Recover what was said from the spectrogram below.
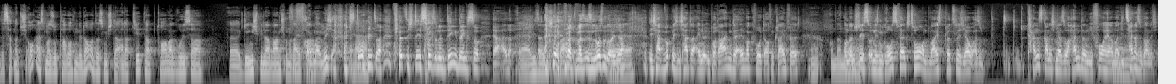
das hat natürlich auch erstmal so ein paar Wochen gedauert, dass ich mich da adaptiert habe. Tor war größer, äh, Gegenspieler waren schon reifer. Frag mal mich als Torhüter. Plötzlich stehst du in so einem Ding und denkst so, ja, Alter. Ja, wie soll ich was, was ist denn los mit euch? Ja, ja. Ich habe wirklich, ich hatte eine überragende Elferquote auf dem Kleinfeld. Ja, und dann, Und dann stehst du in diesem Großfeldtor und weißt plötzlich, ja, also du kannst gar nicht mehr so handeln wie vorher, weil die Zeit hast du gar nicht.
